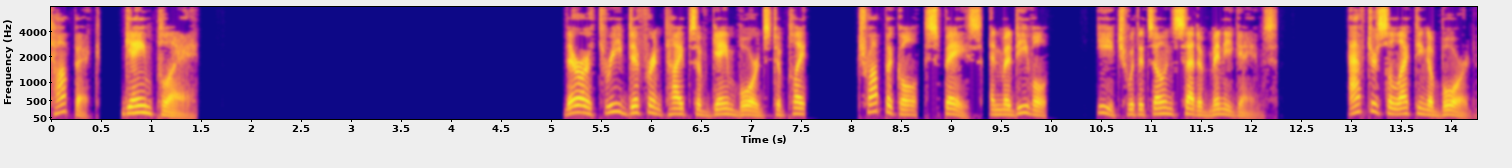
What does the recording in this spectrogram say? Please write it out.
Topic: Gameplay. There are three different types of game boards to play tropical, space, and medieval each with its own set of minigames. After selecting a board,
